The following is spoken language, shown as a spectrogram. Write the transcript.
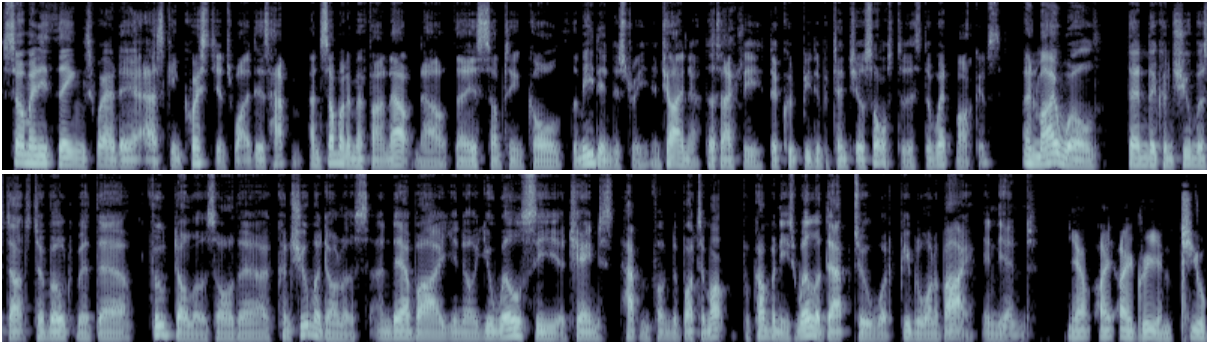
So many things where they are asking questions why this happened. And some of them have found out now there is something called the meat meat industry in China. That's actually, there could be the potential source to this, the wet markets. In my world, then the consumer starts to vote with their food dollars or their consumer dollars and thereby you know you will see a change happen from the bottom up But companies will adapt to what people want to buy in the end yeah, I, I agree. And to your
